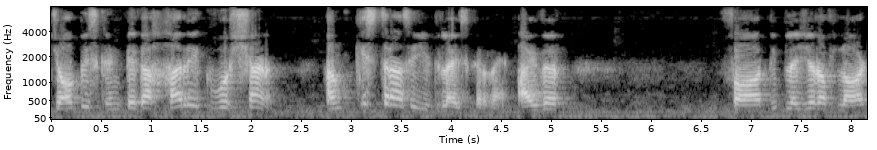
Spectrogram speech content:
24 घंटे का हर एक वो क्षण हम किस तरह से यूटिलाइज कर रहे हैं? Either for the pleasure of lord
